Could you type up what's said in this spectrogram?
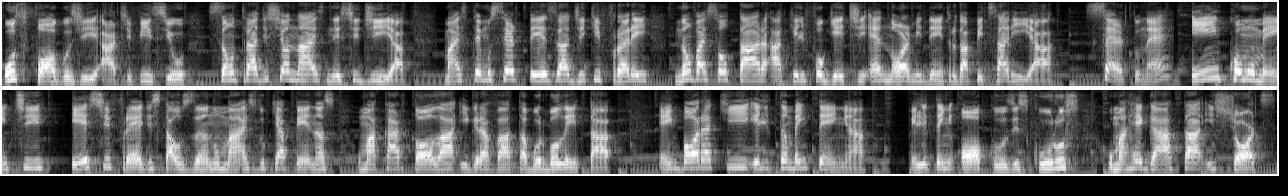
Os fogos de artifício são tradicionais neste dia, mas temos certeza de que Friday não vai soltar aquele foguete enorme dentro da pizzaria. Certo, né? Incomumente, este Fred está usando mais do que apenas uma cartola e gravata borboleta. Embora que ele também tenha. Ele tem óculos escuros, uma regata e shorts,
